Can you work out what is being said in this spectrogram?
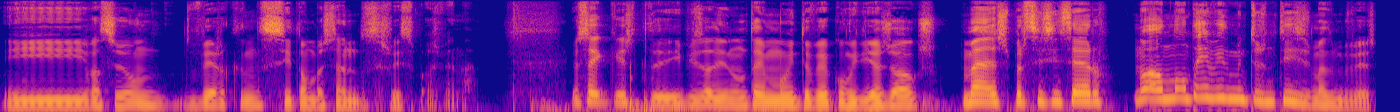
e vocês vão ver que necessitam bastante do serviço pós-venda. Eu sei que este episódio não tem muito a ver com videojogos, mas para ser sincero, não, não tem havido muitas notícias mais uma vez.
